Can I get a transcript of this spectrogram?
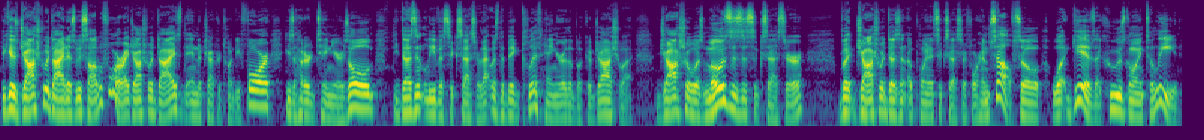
Because Joshua died, as we saw before, right? Joshua dies at the end of chapter 24. He's 110 years old. He doesn't leave a successor. That was the big cliffhanger of the book of Joshua. Joshua was Moses' successor, but Joshua doesn't appoint a successor for himself. So what gives? Like who's going to lead?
